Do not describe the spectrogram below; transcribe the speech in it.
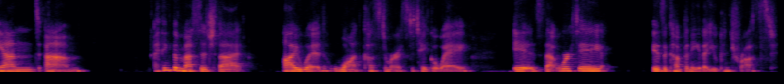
And um, I think the message that I would want customers to take away is that Workday is a company that you can trust.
